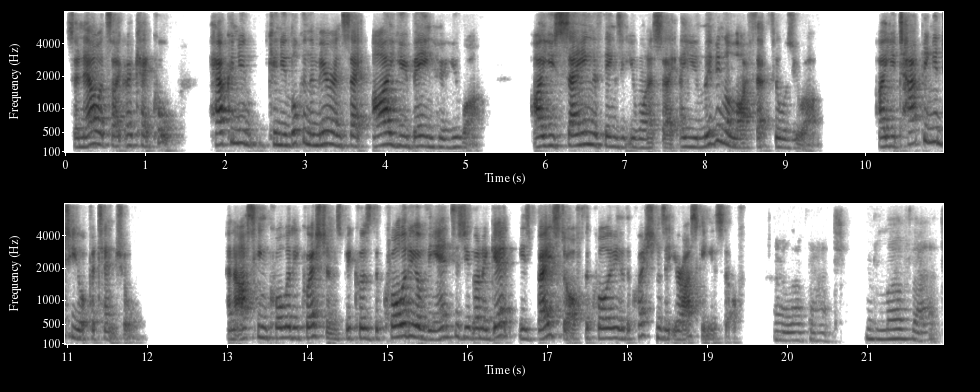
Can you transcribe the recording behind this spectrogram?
So now it's like, okay, cool. How can you can you look in the mirror and say, are you being who you are? Are you saying the things that you want to say? Are you living a life that fills you up? Are you tapping into your potential? and asking quality questions because the quality of the answers you're going to get is based off the quality of the questions that you're asking yourself. I love that. I love that.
